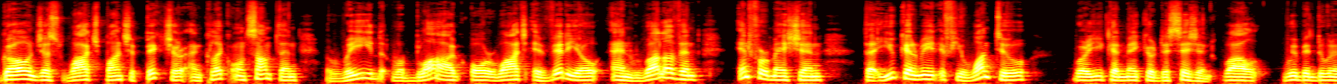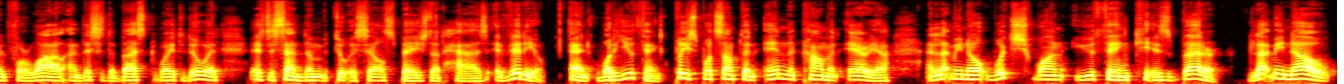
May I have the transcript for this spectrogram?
go and just watch bunch of picture and click on something, read a blog or watch a video and relevant information that you can read if you want to, where you can make your decision. Well, we've been doing it for a while and this is the best way to do it is to send them to a sales page that has a video. And what do you think? Please put something in the comment area and let me know which one you think is better. Let me know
